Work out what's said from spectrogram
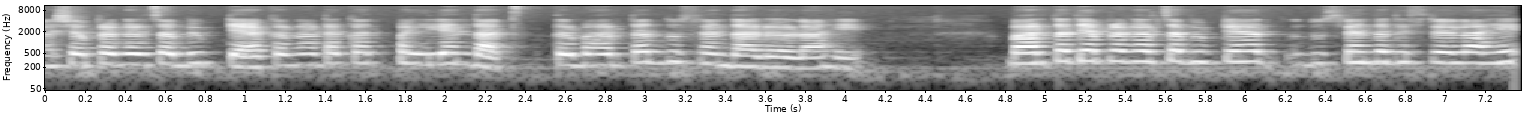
अशा प्रकारचा बिबट्या कर्नाटकात पहिल्यांदाच तर भारतात दुसऱ्यांदा आढळला आहे. भारतात या प्रकारचा बिबट्या दुसऱ्यांदा दिसलेला आहे.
